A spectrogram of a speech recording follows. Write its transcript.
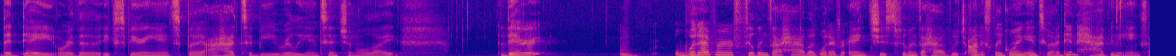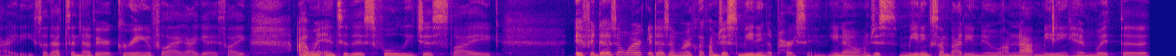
the day or the experience, but I had to be really intentional like there whatever feelings I have, like whatever anxious feelings I have, which honestly going into I didn't have any anxiety. So that's another green flag, I guess. Like I went into this fully just like if it doesn't work, it doesn't work. Like I'm just meeting a person, you know? I'm just meeting somebody new. I'm not meeting him with the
